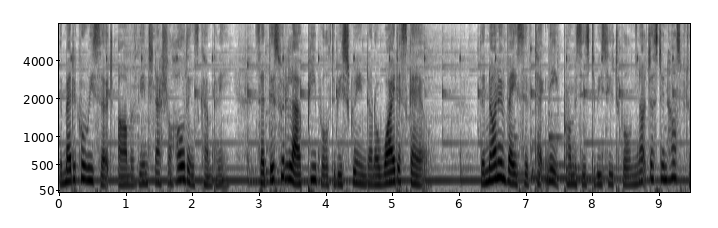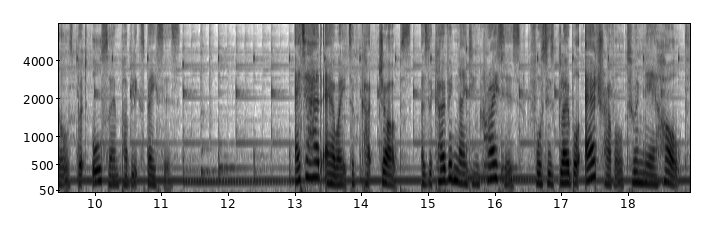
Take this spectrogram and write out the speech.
the medical research arm of the International Holdings Company, said this would allow people to be screened on a wider scale. The non invasive technique promises to be suitable not just in hospitals but also in public spaces. Etihad Airways have cut jobs as the COVID 19 crisis forces global air travel to a near halt.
